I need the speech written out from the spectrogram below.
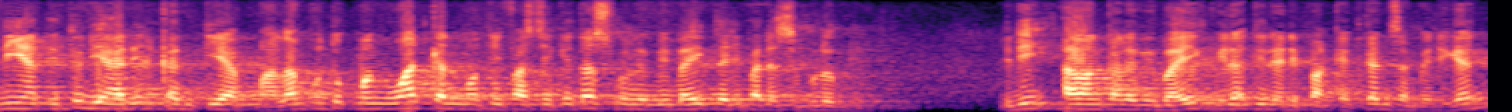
niat itu dihadirkan tiap malam untuk menguatkan motivasi kita supaya lebih baik daripada sebelumnya. Jadi alangkah lebih baik bila tidak dipaketkan sampai dengan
